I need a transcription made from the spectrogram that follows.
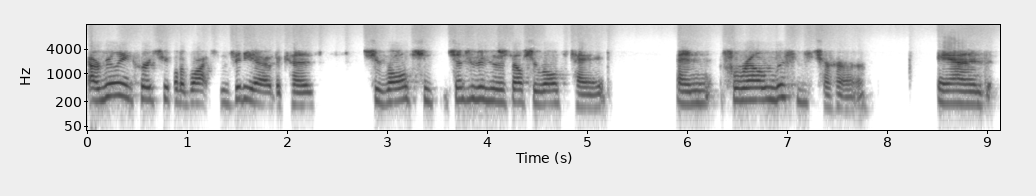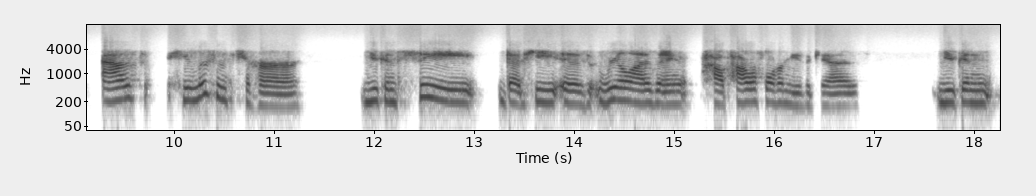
I really encourage people to watch the video because she rolls, she, she introduces herself, she rolls tape, and Pharrell listens to her. And as he listens to her, you can see that he is realizing how powerful her music is. You can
